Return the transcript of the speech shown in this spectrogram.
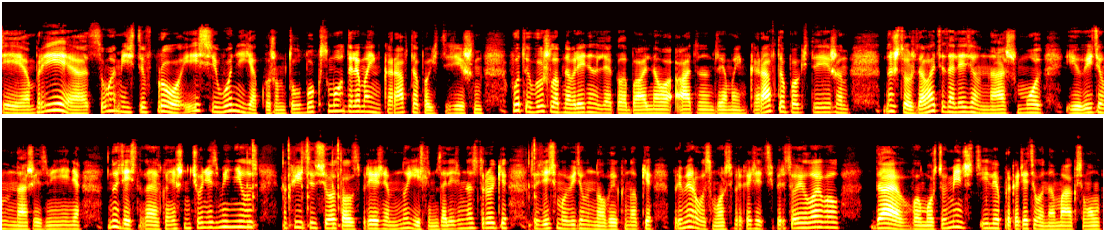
Всем привет, с вами Стив Про, и сегодня я покажу ToolBox мод для Minecraft PE. Вот и вышло обновление для глобального аддона для Minecraft PE. Ну что ж, давайте залезем в наш мод и увидим наши изменения. Ну здесь, конечно, ничего не изменилось, как видите, все осталось прежним. Но если мы залезем в настройки, то здесь мы увидим новые кнопки. К примеру, вы сможете прокачать теперь свой level, да, вы можете уменьшить или прокачать его на максимум.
